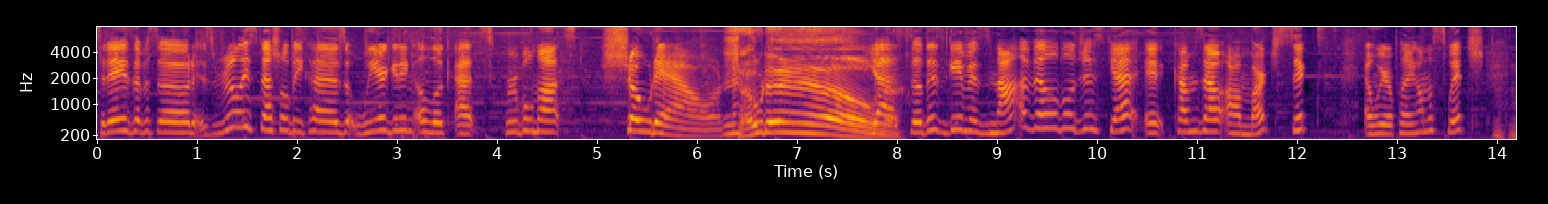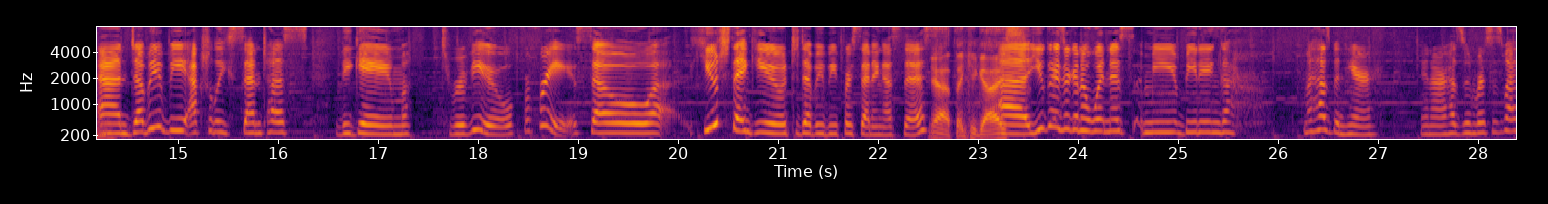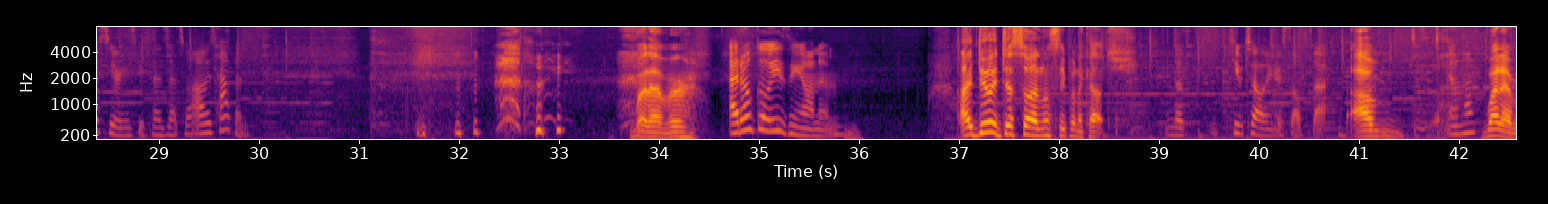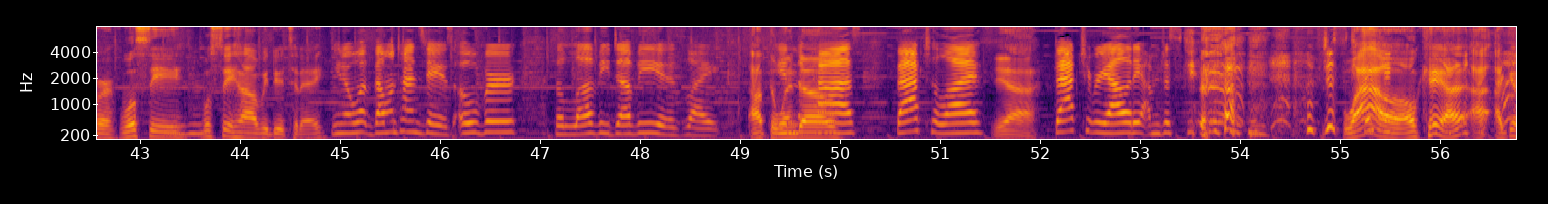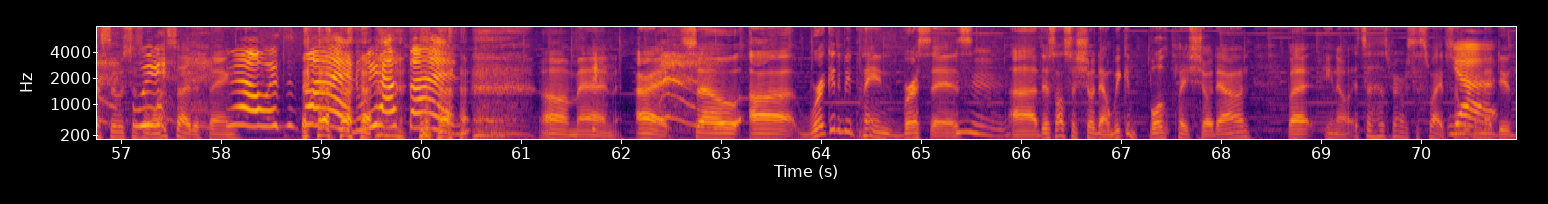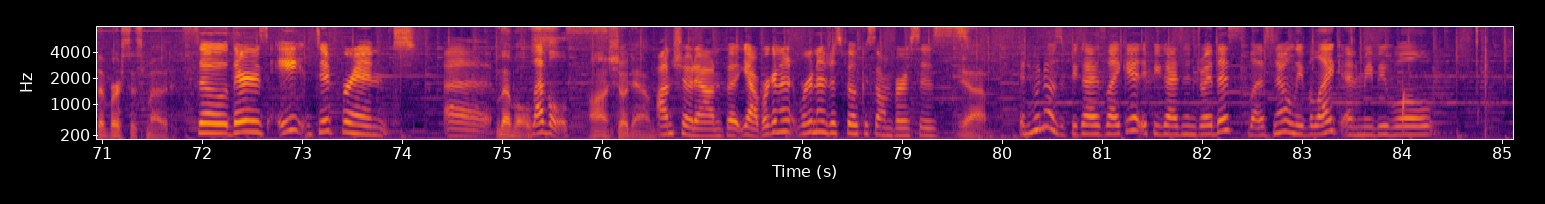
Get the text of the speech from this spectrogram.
Today's episode is really special because we are getting a look at Scribblenauts Showdown. Showdown! Yes, so this game is not available just yet. It comes out on March 6th, and we are playing on the Switch. Mm-hmm. And WB actually sent us the game to review for free. So, huge thank you to WB for sending us this. Yeah, thank you, guys. Uh, you guys are going to witness me beating my husband here in our husband versus wife series because that's what always happens. Whatever. I don't go easy on him. I do it just so I don't sleep on the couch. That's, keep telling yourself that. Um, Uh-huh. whatever. We'll see. Mm-hmm. We'll see how we do today. You know what? Valentine's Day is over. The lovey-dovey is like Out the in window. the past. Back to life. Yeah. Back to reality. I'm just kidding. I'm just Wow. Okay. I, I, I guess it was just We- a one-sided thing. No, it's fun. we have fun. Oh man! All right, so uh, we're gonna be playing versus. Mm-hmm. Uh, there's also showdown. We could both play showdown, but you know it's a husband versus wife, so Yeah. we're gonna do the versus mode So there's eight different uh, levels. Levels. on showdown. on Showdown, but yeah, we're gonna we're gonna just focus on versus. Yeah. And who knows if you guys like it? If you guys enjoyed this, let us know. Leave a like, and maybe we'll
